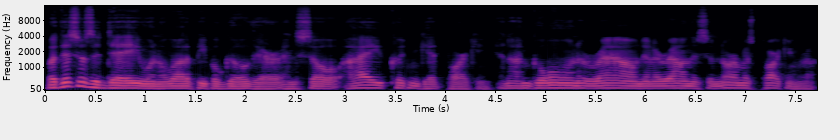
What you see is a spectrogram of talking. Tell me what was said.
But this was a day when a lot of people go there, and so I couldn't get parking. And I'm going around and around this enormous parking lot.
